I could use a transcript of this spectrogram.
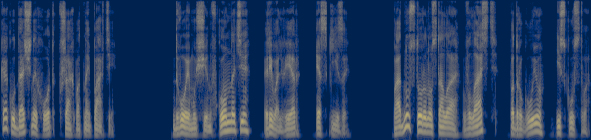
как удачный ход в шахматной партии. Двое мужчин в комнате, револьвер, эскизы. По одну сторону стола — власть, по другую — искусство.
